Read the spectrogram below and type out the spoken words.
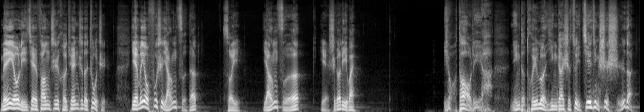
没有李建芳之和娟之的住址，也没有富士养子的，所以养子也是个例外。有道理啊。您的推论应该是最接近事实的。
